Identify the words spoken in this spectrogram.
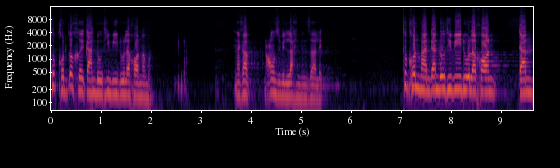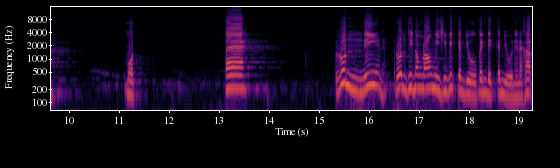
ทุกคนก็เคยการดูทีวีดูละครมาหมดนะครับอัลลอฮฺบิลลาฮิมินซาลิกทุกคนผ่านการดูทีวีดูละครกันหมด แต่รุ่นนี้รุ่นที่น้องๆมีชีวิตกันอยู่ เป็นเด็กกันอยู่เนี่ยนะครับ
